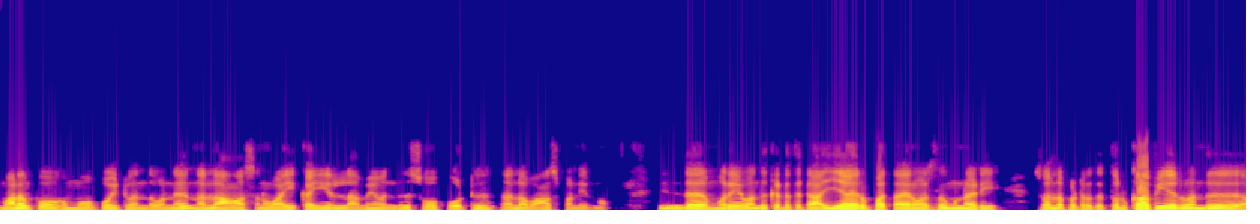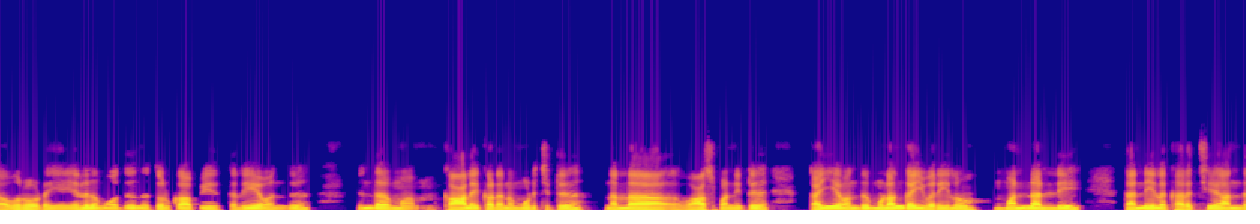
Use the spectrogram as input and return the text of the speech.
மலம் போகும் போயிட்டு வந்த உடனே நல்லா ஆசனம் வாய் கை எல்லாமே வந்து சோப் போட்டு நல்லா வாஷ் பண்ணிடணும். இந்த முறை வந்து கிட்டத்தட்ட ஐயாயிரம் பத்தாயிரம் வருஷத்துக்கு முன்னாடி சொல்லப்பட்டிருக்கு. தொல்காப்பியர் வந்து அவருடைய எழுதும் போது இந்த தொல்காப்பியத்திலேயே வந்து இந்த ம காலை கடனை முடிச்சுட்டு நல்லா வாஷ் பண்ணிவிட்டு கையை வந்து முழங்கை வரையிலும் மண் அள்ளி தண்ணியில் கரைச்சி அந்த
